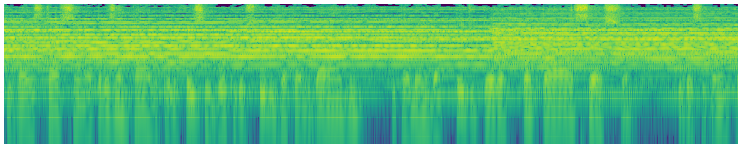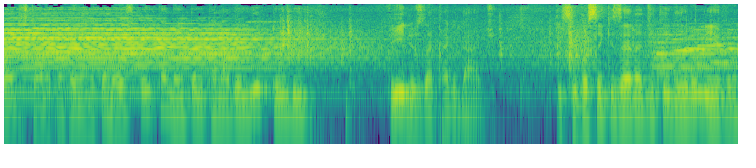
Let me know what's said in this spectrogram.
que vai estar sendo apresentado pelo Facebook dos Filhos da Caridade e também da editora Copa Acesso, que você também pode estar acompanhando conosco e também pelo canal do YouTube Filhos da Caridade. E se você quiser adquirir o livro,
